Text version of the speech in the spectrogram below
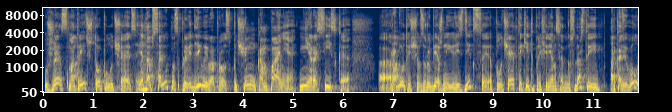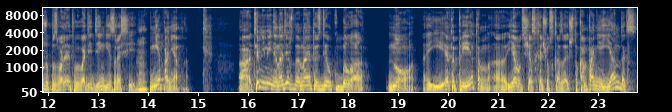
уже смотреть, что получается. Mm-hmm. Это абсолютно справедливый вопрос. Почему компания не российская, а, работающая в зарубежной юрисдикции, получает какие-то преференции от государства, и Аркадию Воложу позволяет выводить деньги из России? Mm-hmm. Непонятно. А, тем не менее, надежда на эту сделку была. Но и это при этом, э, я вот сейчас хочу сказать, что компания Яндекс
